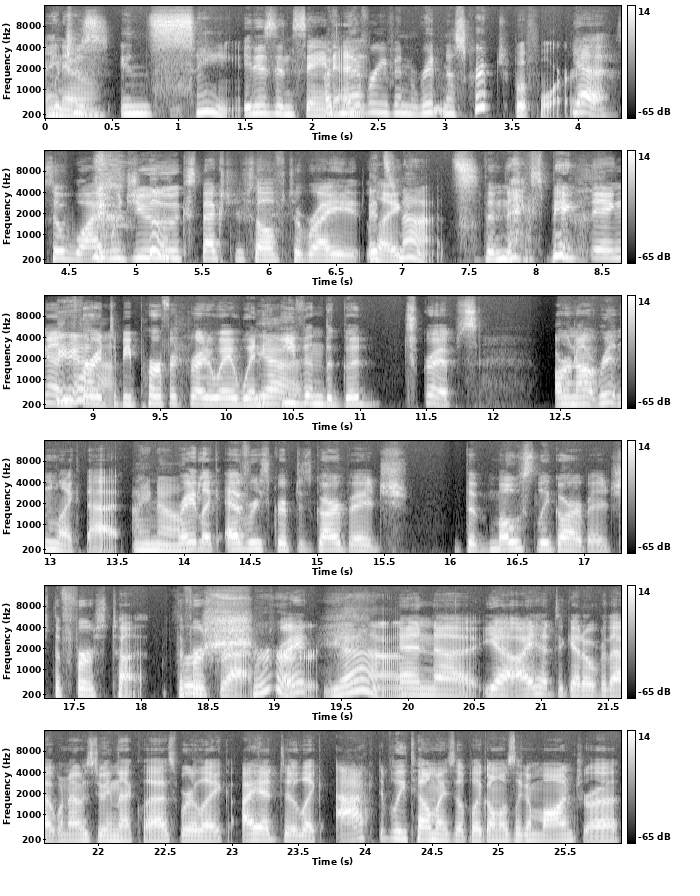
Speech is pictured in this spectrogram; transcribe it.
I which know. is insane. it is insane. I've and never even written a script before. yeah. So why would you expect yourself to write it's like nuts. the next big thing and for it to be perfect right away when Yeah. even the good scripts are not written like that. I know. Right? Like every script is garbage, the mostly garbage the first time the For first draft, sure. right? Yeah. And uh, yeah, I had to get over that when I was doing that class where like I had to like actively tell myself like almost like a mantra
